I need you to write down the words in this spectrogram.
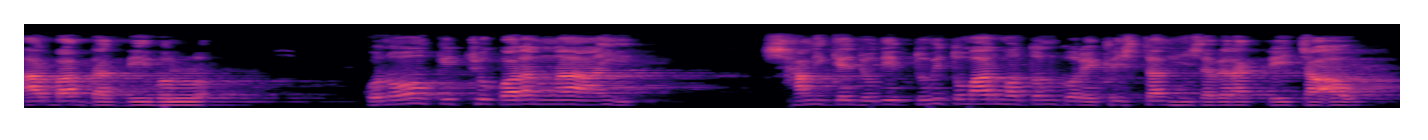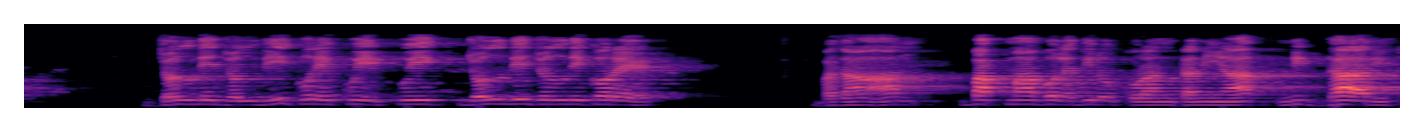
আর বাপ ডাক দিয়ে বলল কোনো কিছু করার নাই। স্বামীকে যদি তুমি তোমার মতন করে খ্রিস্টান হিসেবে রাখতে চাও, জলদি জলদি করে কুইক কুইক জলদি জলদি করে বাজান, বাপ মা বলে দিল, কোরআনটা নিয়া নির্ধারিত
